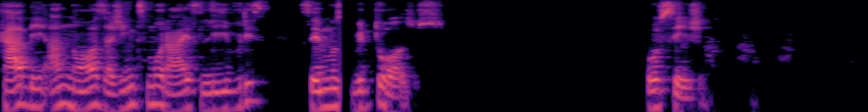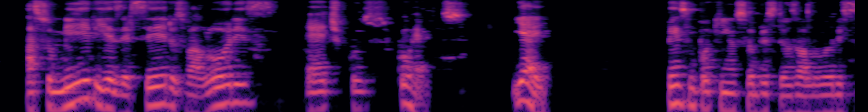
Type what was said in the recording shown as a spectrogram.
cabe a nós, agentes morais livres, sermos virtuosos. Ou seja, assumir e exercer os valores éticos corretos. E aí? Pense um pouquinho sobre os teus valores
